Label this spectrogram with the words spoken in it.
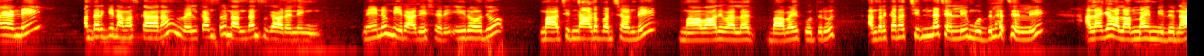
హాయ్ అండి. అందరికీ నమస్కారం. వెల్కమ్ టు నందన్స్ గార్డెనింగ్ నేను మీ రాజేశ్వరి. ఈరోజు మా చిన్న ఆడపడుచు అండి మా వారి వాళ్ళ బాబాయ్ కూతురు అందరికన్నా చిన్న చెల్లి ముద్దుల చెల్లి అలాగే వాళ్ళ అమ్మాయి మిథున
